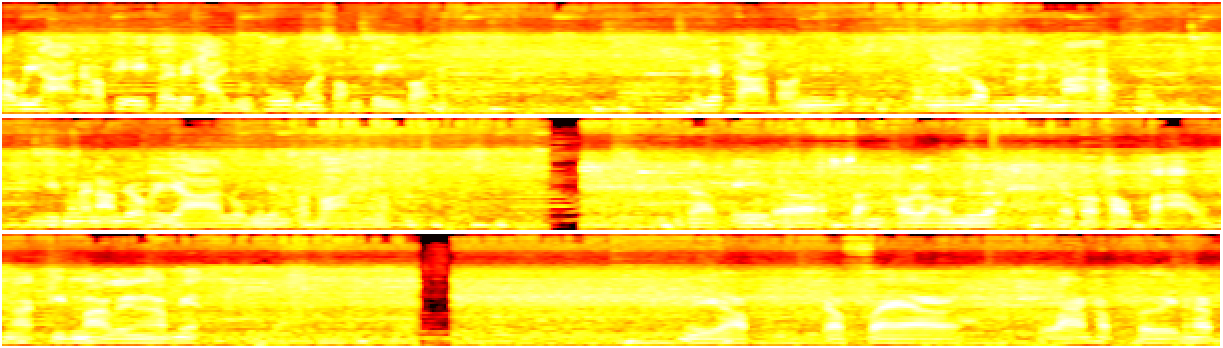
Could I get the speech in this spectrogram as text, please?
รวิหารนะครับที่เอเคยไปถ่าย YouTube เมื่อ 2 ปีก่อนบรรยากาศตอนนี้ตรงนี้ล่มลื่นมากครับริมแม่น้ำเจ้าพระยาลมเย็นสบายนะครับครับเอก็สั่งเกาเหลาเนื้อแล้วก็ข้าวเปล่าน่ากินมากเลยนะครับเนี่ยนี่ครับกาแฟร้านหับเผยนะครับ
